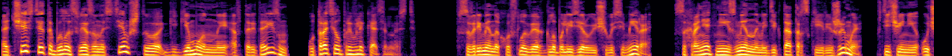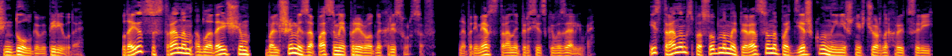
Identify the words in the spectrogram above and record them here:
Отчасти это было связано с тем, что гегемонный авторитаризм утратил привлекательность. В современных условиях глобализирующегося мира сохранять неизменными диктаторские режимы в течение очень долгого периода удается странам, обладающим большими запасами природных ресурсов, например, страны Персидского залива, и странам, способным опираться на поддержку нынешних черных рыцарей.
